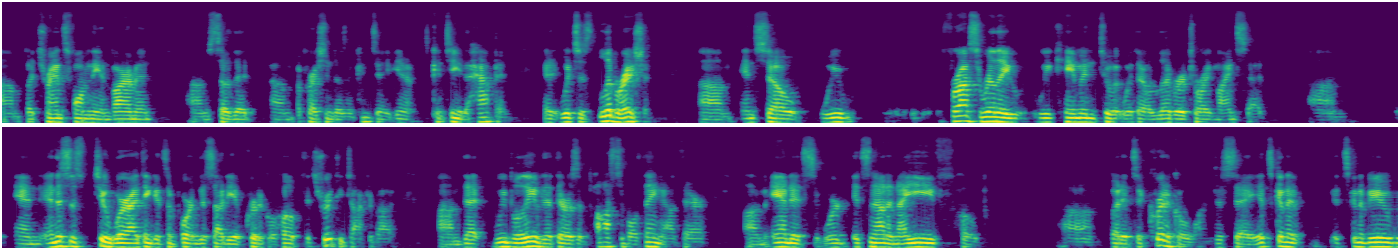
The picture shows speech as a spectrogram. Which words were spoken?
um, but transform the environment um, so that um, oppression doesn't continue you know continue to happen, which is liberation. and so we, for us, really, we came into it with a liberatory mindset. and, and this is too where I think it's important this idea of critical hope that Shruti talked about, that we believe that there is a possible thing out there um, and it's we're it's not a naive hope uh, but it's a critical one to say it's gonna it's gonna be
